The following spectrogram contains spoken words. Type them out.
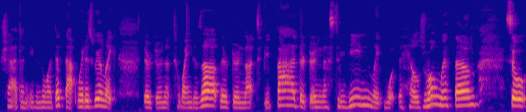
shit, I didn't even know I did that. Whereas we're like, they're doing it to wind us up, they're doing that to be bad, they're doing this to mean, like, what the hell's wrong with them? So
